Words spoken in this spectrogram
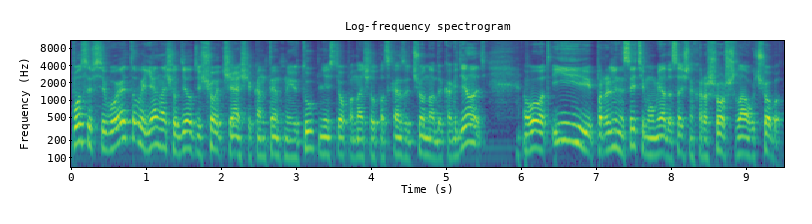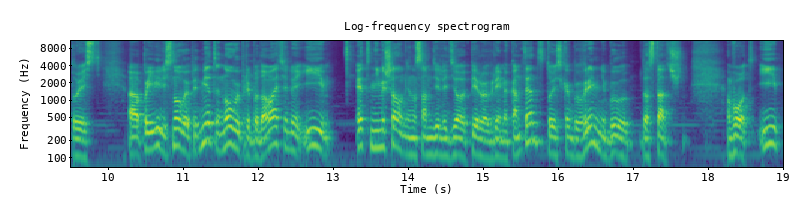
После всего этого я начал делать еще чаще контент на YouTube. Мне Степа начал подсказывать, что надо как делать. Вот. И параллельно с этим у меня достаточно хорошо шла учеба. То есть э, появились новые предметы, новые преподаватели. И это не мешало мне на самом деле делать первое время контент. То есть как бы времени было достаточно. Вот. И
